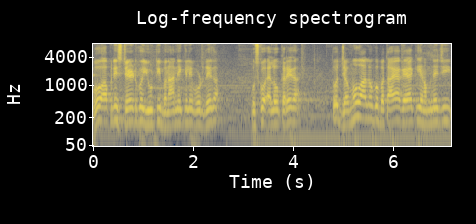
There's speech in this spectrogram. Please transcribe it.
वो अपनी स्टेट को यूटी बनाने के लिए वोट देगा, उसको एलो करेगा। तो जम्मू वालों को बताया गया कि हमने जी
